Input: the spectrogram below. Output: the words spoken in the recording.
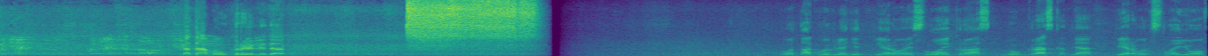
Когда мы Когда мы укрыли, да. Вот так выглядит первый слой крас, ну, краска для первых слоев.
